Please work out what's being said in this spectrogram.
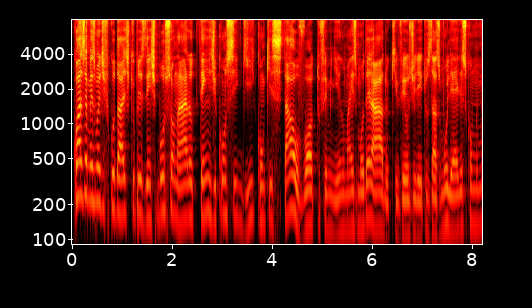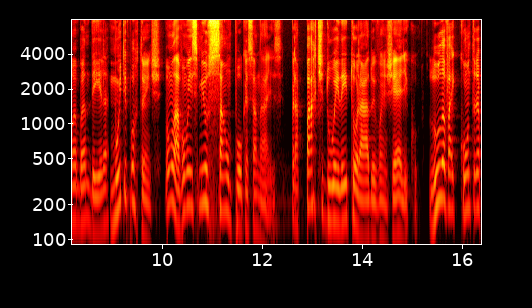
Quase a mesma dificuldade que o presidente Bolsonaro tem de conseguir conquistar o voto feminino mais moderado, que vê os direitos das mulheres como uma bandeira muito importante. Vamos lá, vamos esmiuçar um pouco essa análise. Para parte do eleitorado evangélico, Lula vai contra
